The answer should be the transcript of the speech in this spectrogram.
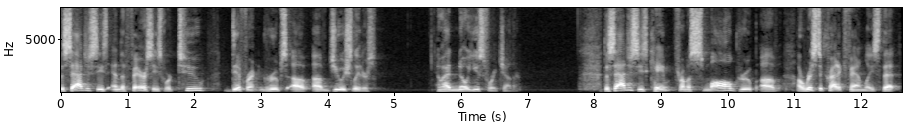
the Sadducees and the Pharisees were two different groups of, of Jewish leaders who had no use for each other. The Sadducees came from a small group of aristocratic families that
